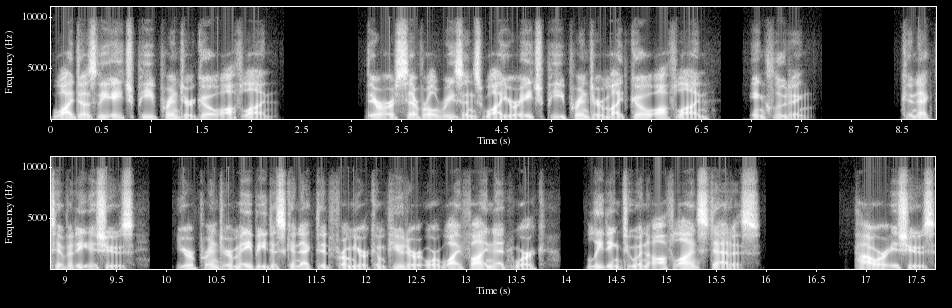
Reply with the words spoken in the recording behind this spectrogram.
Why does the HP printer go offline? There are several reasons why your HP printer might go offline, including Connectivity issues, your printer may be disconnected from your computer or Wi-Fi network, leading to an offline status. Power issues,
